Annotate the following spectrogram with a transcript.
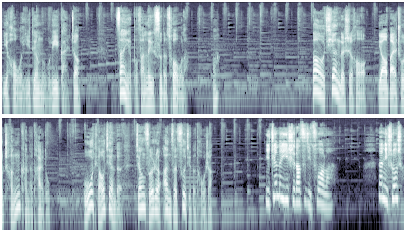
以后我一定努力改正，再也不犯类似的错误了啊！道歉的时候要摆出诚恳的态度，无条件的将责任按在自己的头上。你真的意识到自己错了？那你说说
